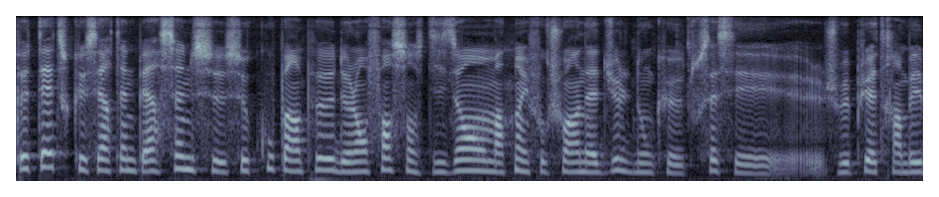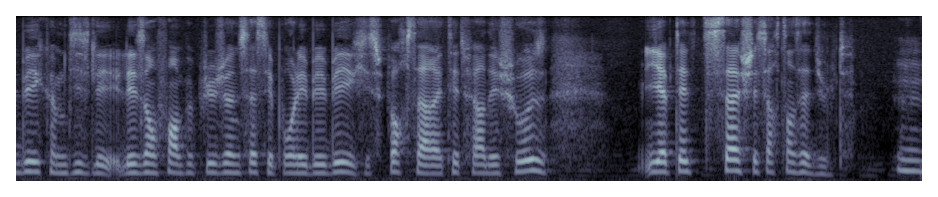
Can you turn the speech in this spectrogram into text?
peut-être que certaines personnes se, se coupent un peu de l'enfance en se disant maintenant il faut que je sois un adulte, donc euh, tout ça c'est. Je veux plus être un bébé, comme disent les, les enfants un peu plus jeunes, ça c'est pour les bébés et qui se forcent à arrêter de faire des choses. Il y a peut-être ça chez certains adultes. Hmm.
